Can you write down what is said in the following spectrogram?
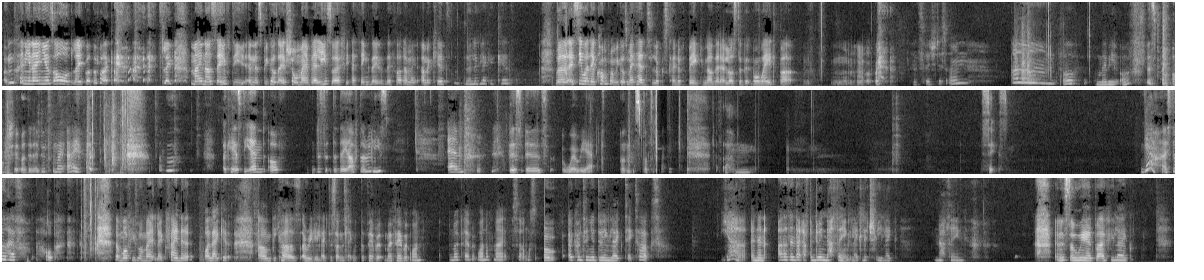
I'm 29 years old. Like, what the fuck? it's like minor safety, and it's because I show my belly, so I, I think they, they thought I'm a, I'm a kid. Do I look like a kid? Well, I see where they come from because my head looks kind of big now that I lost a bit more weight, but. Let's switch this on. Um, oh, maybe off this. Oh shit, what did I do to my eye? okay, it's the end of this the day after release. And this is where we at on Spotify. Um, six. Yeah, I still have hope that more people might like find it or like it um, because I really like the song. It's like the favorite, my favorite one, my favorite one of my songs. So I continued doing like TikToks. Yeah, and then other than that, I've been doing nothing. Like literally, like nothing. and it's so weird, but I feel like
